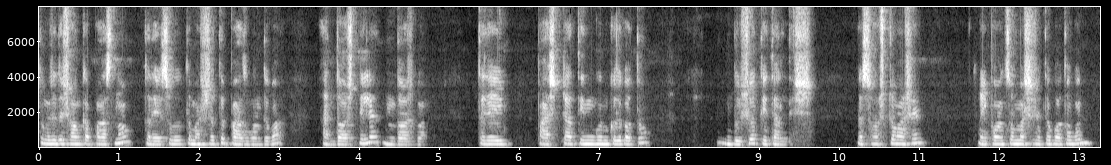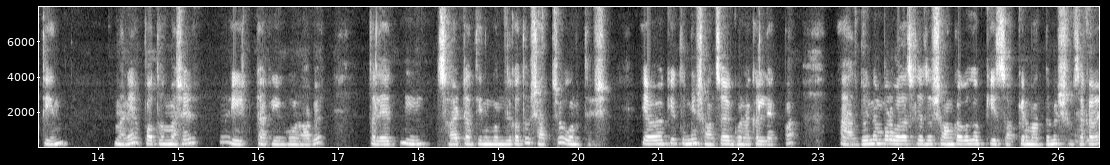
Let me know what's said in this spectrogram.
তুমি যদি সংখ্যা পাঁচ নাও, তাহলে এই চতুর্থ মাসের সাথে পাঁচ গুণ দেবা। আর দশ নিলে দশ গুণ। তাহলে এই পাঁচটা তিন গুণ করলে কত? দুশো তেতাল্লিশ। ষষ্ঠ মাসে, এই পঞ্চম মাসের সাথে কত গুণ? তিন। মানে প্রথম মাসের এইটা কি গুণ হবে? তাহলে ছয়টা তিন গুণ দিলে কত? সাতশো উনত্রিশ। এভাবে কি তুমি সঞ্চয় গুণাকার লিখবা? আর দুই নম্বর বলা ছিল যে সংখ্যাগুলো কি চকের মাধ্যমে সূচাকারে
